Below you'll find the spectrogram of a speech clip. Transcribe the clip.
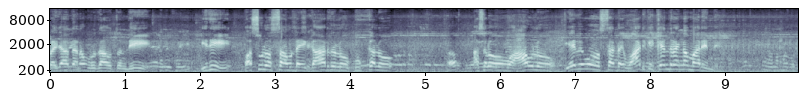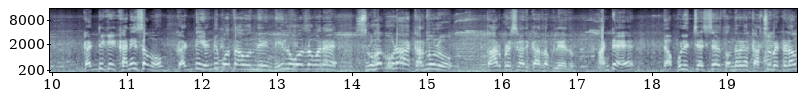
ప్రజాధనం వృధా అవుతుంది. ఇది పశువులు వస్తూ ఉంటాయి. గాడిదలు కుక్కలు అసలు ఆవులు ఏవేవో వస్తుంటాయి వాటికి కేంద్రంగా మారింది. గడ్డికి కనీసము గడ్డి ఎండిపోతా ఉంది నీళ్ళు పోసామనే స్పృహ కూడా కర్నూలు కార్పొరేషన్ అధికారులకు లేదు. అంటే డబ్బులు ఇచ్చేస్తే తొందరగా ఖర్చు పెట్టడం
